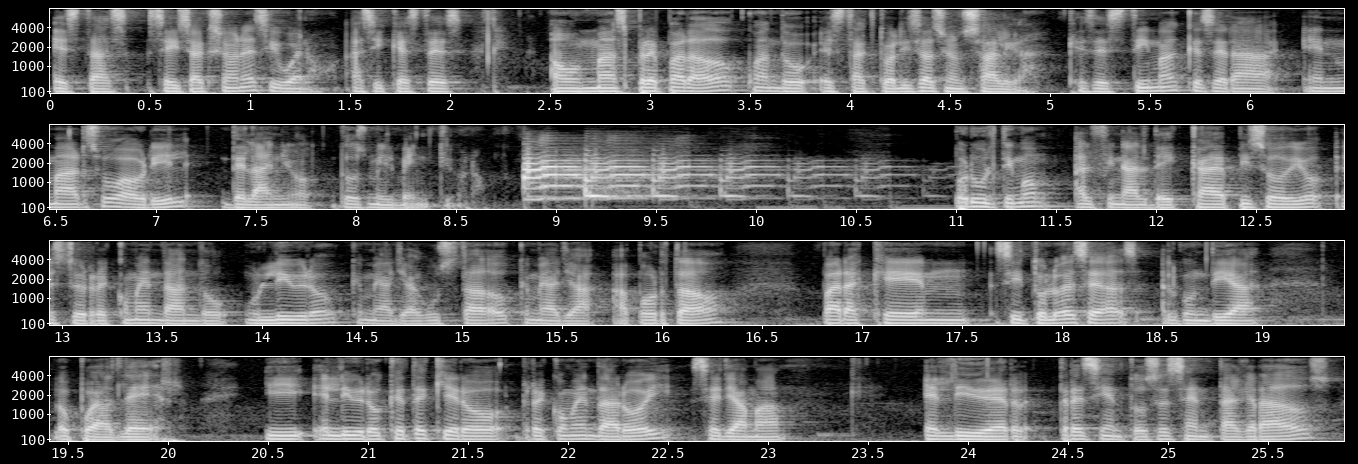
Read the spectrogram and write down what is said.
estas seis acciones y bueno, así que estés aún más preparado cuando esta actualización salga, que se estima que será en marzo o abril del año 2021. Por último, al final de cada episodio estoy recomendando un libro que me haya gustado, que me haya aportado, para que mm, si tú lo deseas algún día lo puedas leer. Y el libro que te quiero recomendar hoy se llama El líder 360 grados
